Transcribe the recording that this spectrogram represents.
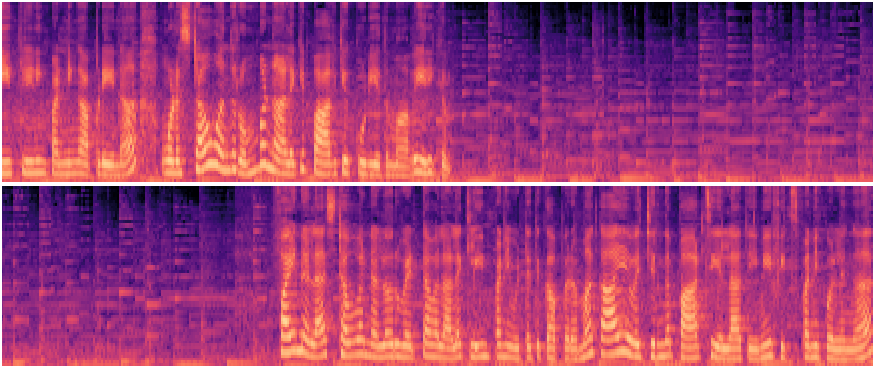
டீப் க்ளீனிங் பண்ணிங்க அப்படின்னா உங்களோட ஸ்டவ் வந்து ரொம்ப நாளைக்கு பாவிக்கக்கூடியதுமாகவே இருக்கும். ஃபைனலாக ஸ்டவ்வை நல்ல ஒரு வெட்டவலால் க்ளீன் பண்ணி விட்டதுக்கு அப்புறமா காய வச்சுருந்த பார்ட்ஸ் எல்லாத்தையுமே ஃபிக்ஸ் பண்ணி கொள்ளுங்கள்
